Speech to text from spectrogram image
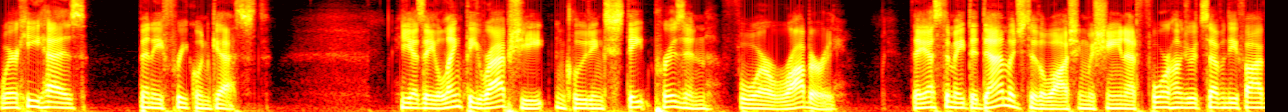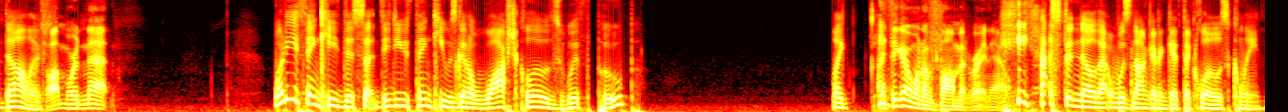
where he has been a frequent guest. He has a lengthy rap sheet, including state prison for robbery. They estimate the damage to the washing machine at four hundred seventy-five dollars. A lot more than that. What do you think he decided? Did you think he was going to wash clothes with poop? Like he, I think I want to vomit right now. he has to know that was not going to get the clothes clean.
